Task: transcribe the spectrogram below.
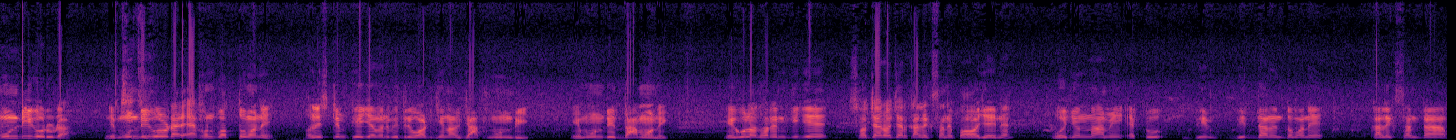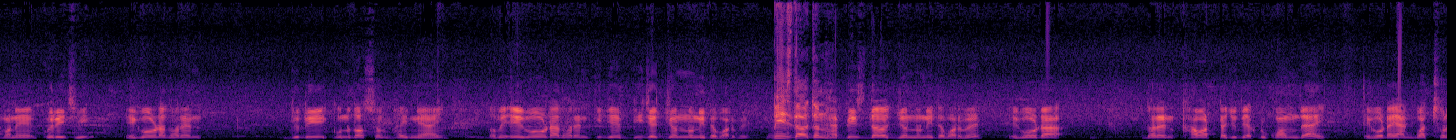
মুন্ডি গরুটা এই মুন্ডি। গরুটার এখন বর্তমানে হলিস্টিম ফিজিয়ামের ভিতরে অরিজিনাল জাত মুন্ডি। এই মুন্ডির দাম অনেক। এগুলা ধরেন কি যে সচরাচর কালেকশানে পাওয়া যায় না। ওই জন্য আমি একটু বিদ্যানন্ত মানে কালেকশানটা মানে করেছি। এগোটা ধরেন যদি কোনো দর্শক ভাই নেয় তবে এগোটা ধরেন কি যে বীজের জন্য নিতে পারবে। বীজ দেওয়ার জন্য? হ্যাঁ বীজ দেওয়ার জন্য নিতে পারবে। এগোটা ধরেন খাবারটা যদি একটু কম দেয় এগোটা এক বছর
